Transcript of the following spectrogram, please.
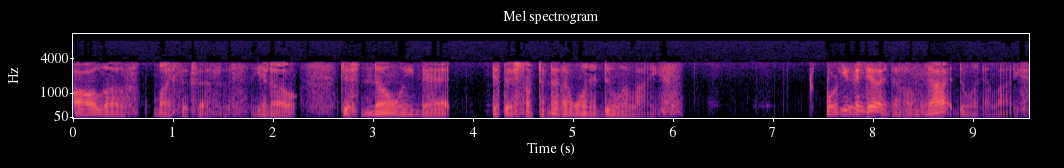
all of my successes. You know, just knowing that if there's something that I want to do in life, or if You there's can do something that I'm not doing in life,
